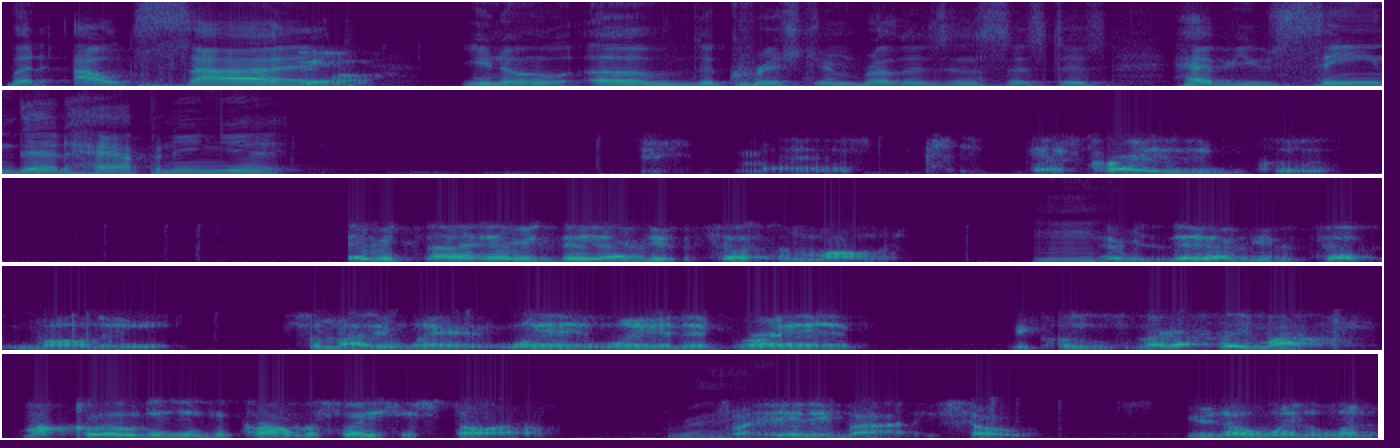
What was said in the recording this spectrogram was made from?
but outside yeah. you know of the Christian brothers and sisters. Have you seen that happening yet? Man, that's crazy because every time, every day I get a testimony. Mm. Every day I get a testimony. Somebody wearing wearing wearing that brand because, like I say, my my clothing is a conversation starter right. for anybody. So, you know, when when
